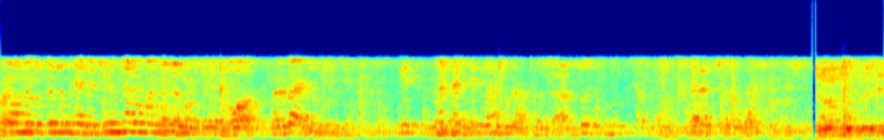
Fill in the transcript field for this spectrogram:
Роману Зеленгевичу, він зараз у мене є. Зараз передам. Шановні друзі,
